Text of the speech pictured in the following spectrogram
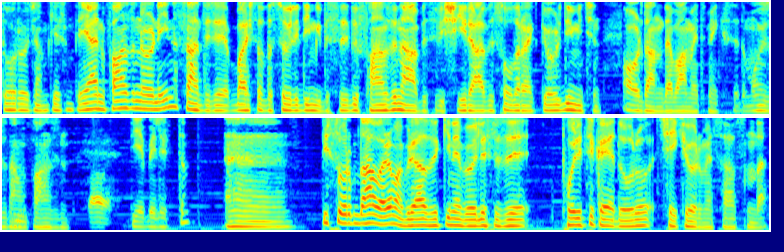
doğru hocam kesinlikle. Yani fanzin örneğini sadece başta da söylediğim gibi siz bir fanzin abisi, bir şiir abisi olarak gördüğüm için oradan devam etmek istedim. O yüzden fanzin evet. diye belirttim. Ee, bir sorum daha var ama birazcık yine böyle sizi politikaya doğru çekiyorum esasında.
